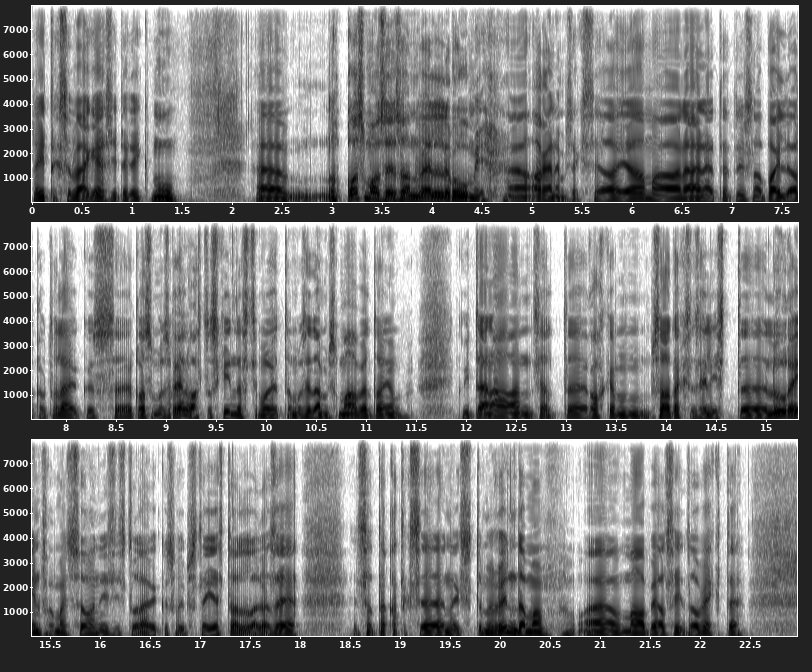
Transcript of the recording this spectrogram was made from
leitakse vägesid ja kõik muu Äh, noh, kosmoses on veel ruumi äh, arenemiseks ja, ja ma näen, et, et üsna palju hakkab tulevikus äh, kosmoserelvastus kindlasti mõjutama seda, mis maa peal toimub. kui täna on sealt rohkem, saadakse sellist luureinformatsiooni, siis tulevikus võib see täiesti olla ka see, et sealt hakatakse näiteks ütleme, ründama maapealseid objekte Äh,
